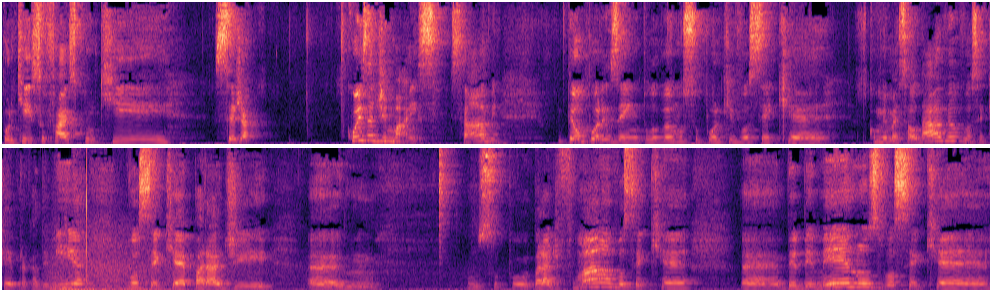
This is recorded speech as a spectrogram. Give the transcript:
porque isso faz com que seja coisa demais, sabe? Então, por exemplo, vamos supor que você quer comer mais saudável, você quer ir pra academia, você quer parar de. Um, vamos supor, parar de fumar, você quer beber menos, você quer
